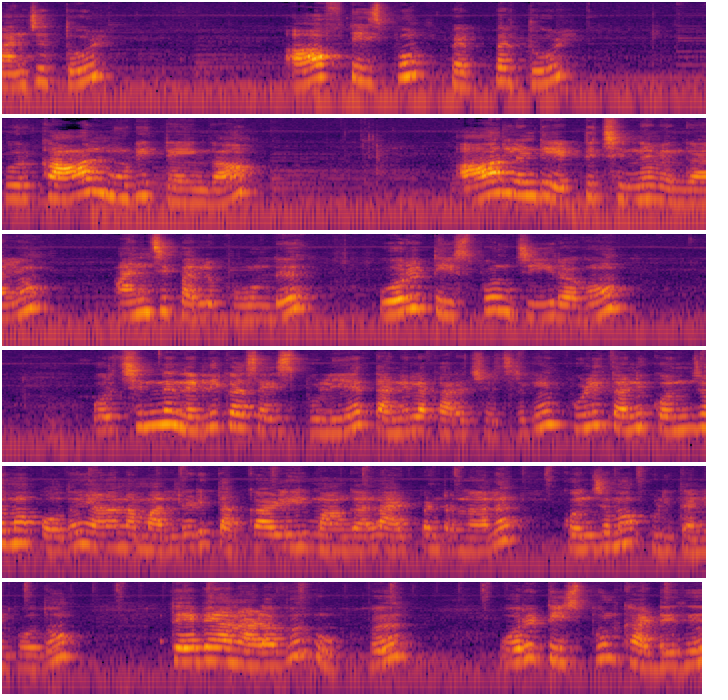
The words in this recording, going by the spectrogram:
மஞ்சத்தூள் ஆஃப் டீஸ்பூன் பெப்பர் தூள் ஒரு கால் மூடி தேங்காய் ஆறுலேருந்து எட்டு சின்ன வெங்காயம் அஞ்சு பல்லு பூண்டு ஒரு டீஸ்பூன் ஜீரகம் ஒரு சின்ன நெல்லிக்காய் சைஸ் புளியை தண்ணியில் கரைச்சி வச்சுருக்கேன். புளி தண்ணி கொஞ்சமாக போதும். ஏன்னா நம்ம ஆல்ரெடி தக்காளி மாங்காய்லாம் ஆட் பண்ணுறதுனால கொஞ்சமாக புளி தண்ணி போதும். தேவையான அளவு உப்பு ஒரு டீஸ்பூன் கடுகு.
